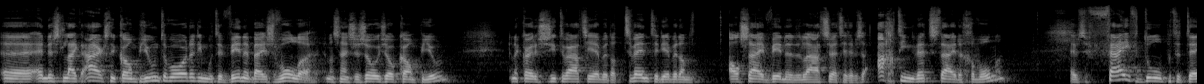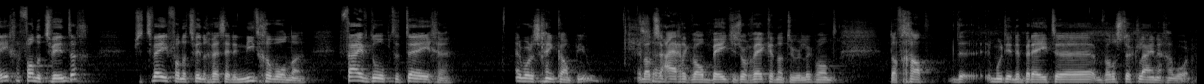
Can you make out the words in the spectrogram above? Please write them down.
Eh, en dus lijkt Ajax nu kampioen te worden. Die moeten winnen bij Zwolle en dan zijn ze sowieso kampioen. En dan kan je dus de situatie hebben dat Twente, die hebben dan, als zij winnen de laatste wedstrijd, hebben ze 18 wedstrijden gewonnen. Hebben ze vijf doelpunten tegen van de 20. Hebben ze twee van de 20 wedstrijden niet gewonnen. Vijf doelpunten tegen. En worden ze geen kampioen. En dat is eigenlijk wel een beetje zorgwekkend natuurlijk. Want dat gat de, moet in de breedte wel een stuk kleiner gaan worden.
